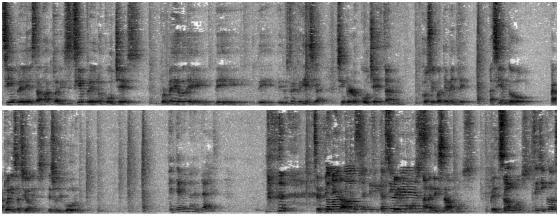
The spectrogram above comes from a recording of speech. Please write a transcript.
siempre estamos actualizando, siempre los coaches, por medio de, de, de, nuestra experiencia, siempre los coaches están consecuentemente haciendo actualizaciones de su disco duro. En términos generales, tomando certificaciones, vemos, analizamos, pensamos. Sí, chicos,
